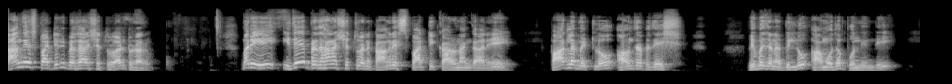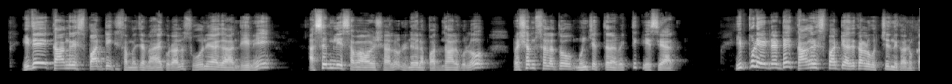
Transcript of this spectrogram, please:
కాంగ్రెస్ పార్టీని ప్రధాన శత్రువు అంటున్నారు. మరి ఇదే ప్రధాన శత్రువు అయిన కాంగ్రెస్ పార్టీ కారణంగానే పార్లమెంట్లో ఆంధ్రప్రదేశ్ విభజన బిల్లు ఆమోదం పొందింది. ఇదే కాంగ్రెస్ పార్టీకి సంబంధించిన నాయకురాలు సోనియా గాంధీని అసెంబ్లీ సమావేశాలు రెండు వేల పద్నాలుగులో ప్రశంసలతో ముంచెత్తిన వ్యక్తి కేసీఆర్. ఇప్పుడు ఏంటంటే కాంగ్రెస్ పార్టీ అధికారంలో వచ్చింది కనుక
